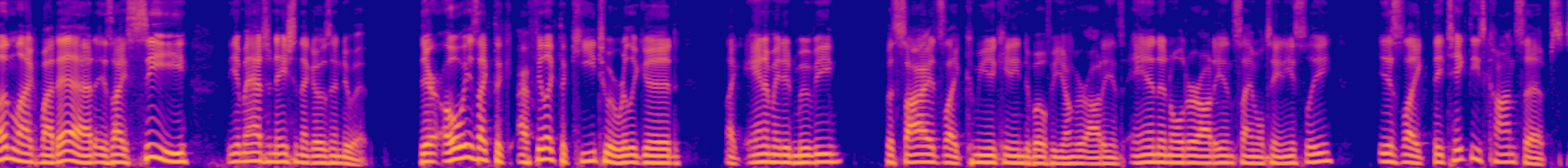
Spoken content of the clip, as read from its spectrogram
unlike my dad, is I see the imagination that goes into it. They're always like the I feel like the key to a really good like animated movie besides like communicating to both a younger audience and an older audience simultaneously is like they take these concepts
